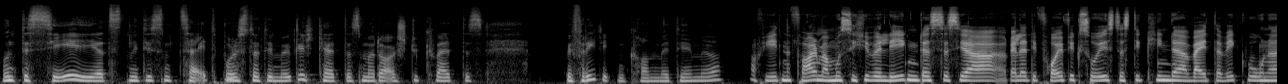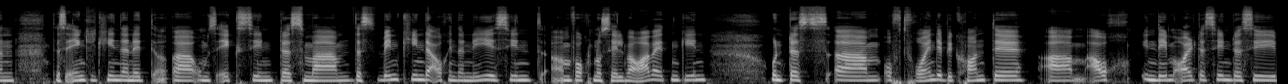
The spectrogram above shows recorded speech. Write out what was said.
Und das sehe ich jetzt mit diesem Zeitpolster die Möglichkeit, dass man da ein Stück weit das befriedigen kann mit dem. Ja? Auf jeden Fall. Man muss sich überlegen, dass es ja relativ häufig so ist, dass die Kinder weiter weg wohnen, dass Enkelkinder nicht äh, ums Eck sind, dass man, dass wenn Kinder auch in der Nähe sind, einfach nur selber arbeiten gehen und dass ähm, oft Freunde, Bekannte ähm, auch in dem Alter sind, dass sie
